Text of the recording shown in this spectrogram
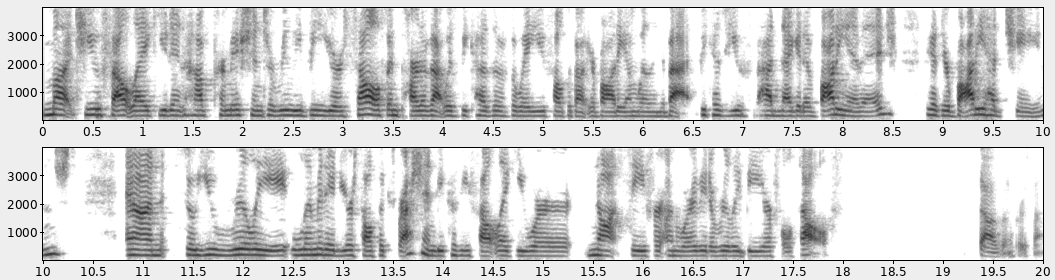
much you felt like you didn't have permission to really be yourself and part of that was because of the way you felt about your body i'm willing to bet because you've had negative body image because your body had changed and so you really limited your self expression because you felt like you were not safe or unworthy to really be your full self. Thousand percent.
